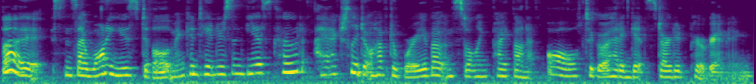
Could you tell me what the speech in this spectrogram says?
But since I want to use development containers in VS Code, I actually don't have to worry about installing Python at all to go ahead and get started programming.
